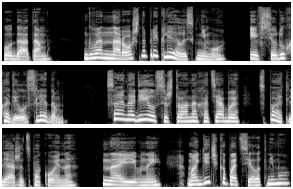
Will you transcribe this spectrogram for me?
Куда там? Гвен нарочно приклеилась к нему и всюду ходила следом. Сай надеялся, что она хотя бы спать ляжет спокойно. Наивный. Магичка подсела к нему,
